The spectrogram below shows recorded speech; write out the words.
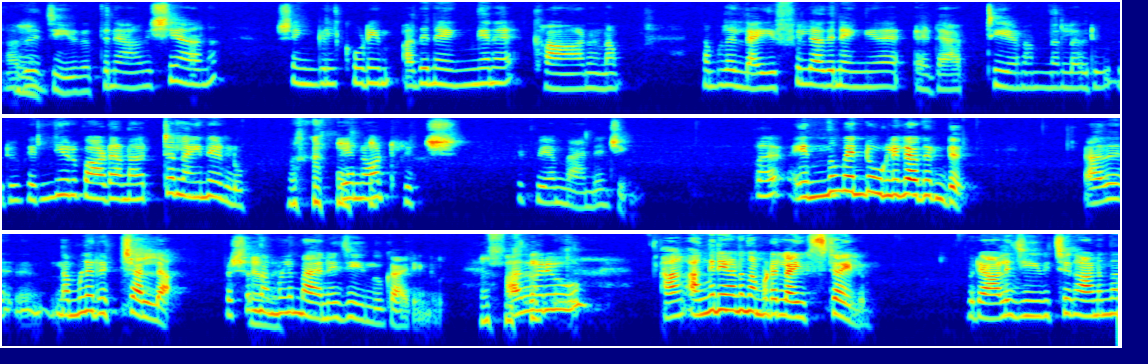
അത് ജീവിതത്തിന് ആവശ്യമാണ് പക്ഷെ എങ്കിൽ കൂടിയും അതിനെങ്ങനെ കാണണം? നമ്മൾ ലൈഫിൽ അതിനെങ്ങനെ അഡാപ്റ്റ് ചെയ്യണം എന്നുള്ള ഒരു ഒരു വലിയൊരു പാടാണ്. ഒറ്റ ലൈനേ ഉള്ളൂ. We are not rich but we are managing അപ്പം എന്നും എന്റെ ഉള്ളിൽ അതുണ്ട്. അത് നമ്മൾ റിച്ച് അല്ല. പക്ഷെ നമ്മൾ മാനേജ് ചെയ്യുന്നു കാര്യങ്ങൾ. അതൊരു അങ്ങനെയാണ് നമ്മുടെ ലൈഫ് സ്റ്റൈലും ഒരാൾ ജീവിച്ച് കാണുന്ന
